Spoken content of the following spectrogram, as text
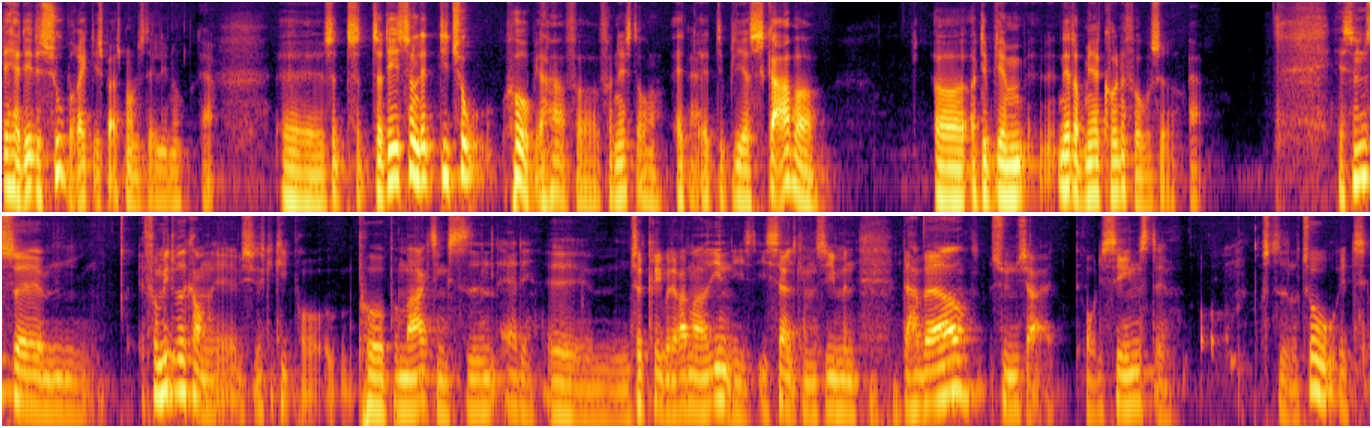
Det her det er det super rigtige spørgsmål at stille lige nu. Ja. Øh, så, så, så det er sådan lidt de to håb, jeg har for, for næste år. At, ja. at det bliver skarpere, og, og det bliver netop mere kundefokuseret. Ja. Jeg synes, øh, for mit vedkommende, øh, hvis jeg skal kigge på, på, på marketing-siden af det, øh, så griber det ret meget ind i, i salg, kan man sige. Men der har været, synes jeg, over de seneste års eller to, et,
